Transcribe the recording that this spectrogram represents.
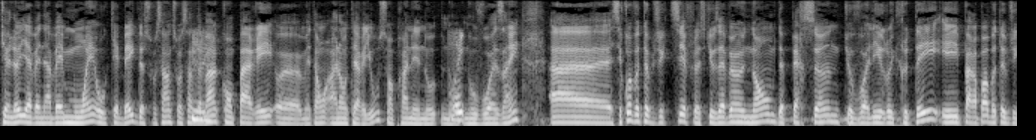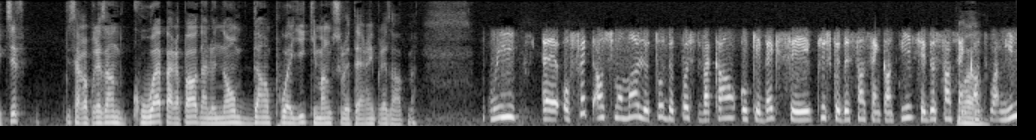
que là, il y avait, avait moins au Québec de 60-69 mm. ans comparé, euh, mettons, à l'Ontario, si on prend les, nos, nos, voisins. Euh, c'est quoi votre objectif Est-ce que vous avez un nombre de personnes que vous allez recruter? Et par rapport à votre objectif, ça représente quoi par rapport dans le nombre d'employés qui manquent sur le terrain présentement? Oui, euh, au fait, en ce moment, le taux de postes vacants au Québec, c'est plus que 250 000, c'est 253 000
